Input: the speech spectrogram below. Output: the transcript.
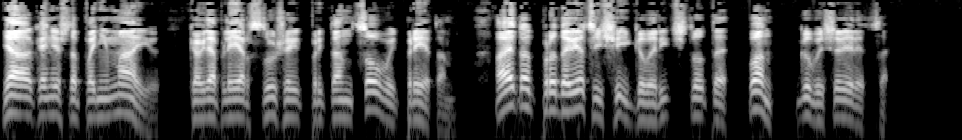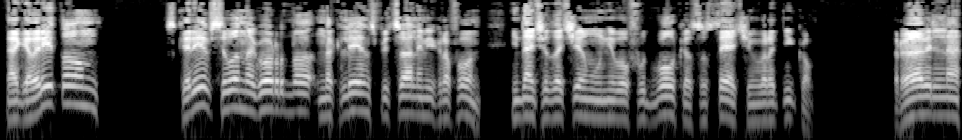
я, конечно, понимаю, когда плеер слушает, пританцовывать при этом, а этот продавец еще и говорит что-то. Вон, губы шевелятся. А говорит он, скорее всего, на горло наклеен специальный микрофон, иначе зачем у него футболка со стоячим воротником? Правильно,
